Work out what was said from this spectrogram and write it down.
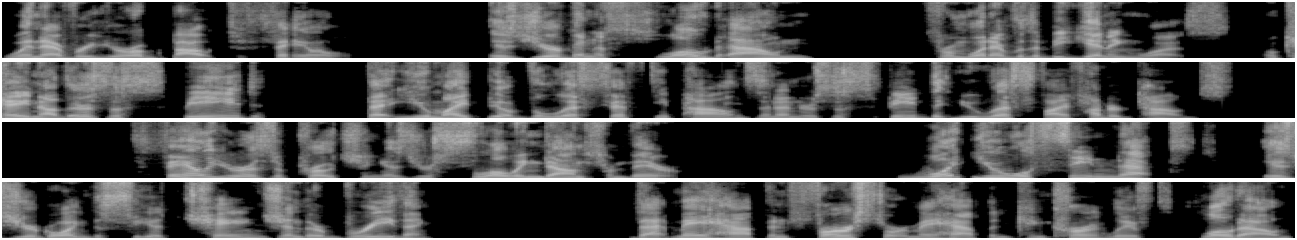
whenever you're about to fail is you're going to slow down from whatever the beginning was. Okay. Now there's a speed that you might be able to lift 50 pounds, and then there's a speed that you lift 500 pounds. Failure is approaching as you're slowing down from there. What you will see next is you're going to see a change in their breathing. That may happen first or it may happen concurrently with slowdown.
